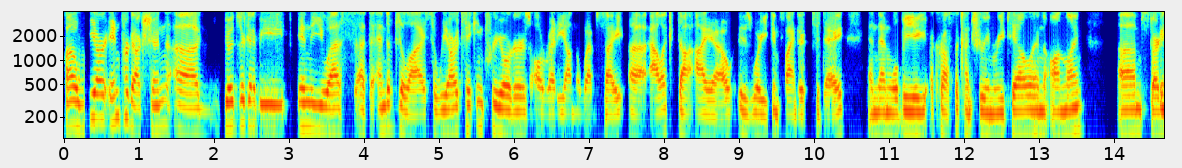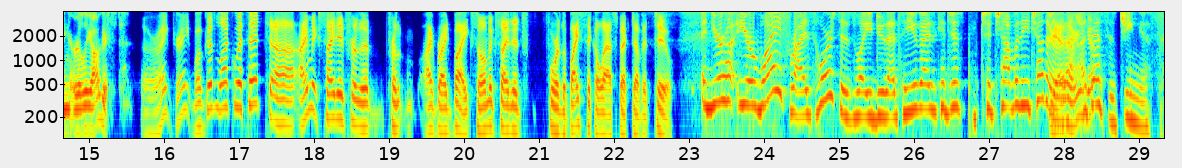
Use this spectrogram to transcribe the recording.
Uh, we are in production. Uh, goods are going to be in the US at the end of July. So we are taking pre orders already on the website. Uh, aleck.io is where you can find it today. And then we'll be across the country in retail and online um, starting early August. All right, great. Well, good luck with it. Uh, I'm excited for the for I ride bikes, so I'm excited for the bicycle aspect of it too. And your your wife rides horses while you do that, so you guys could just chit chat with each other. Yeah, there you that, go. This is genius.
